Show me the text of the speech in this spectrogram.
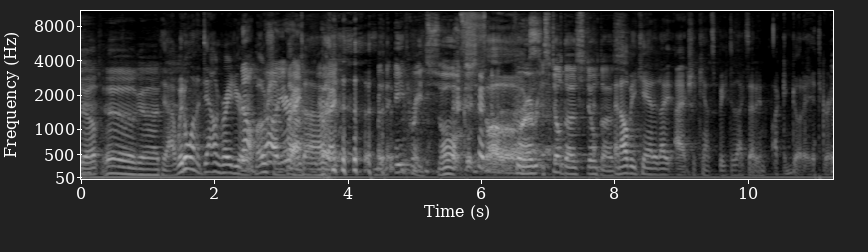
Yep. Oh god. Yeah, we don't want to downgrade your No, emotion. oh, you're but, right. uh, you're right. But the eighth grade sucks. For every, it still does. Still does. And I'll be candid, I, I actually can't speak to that because I didn't fucking go to eighth grade.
